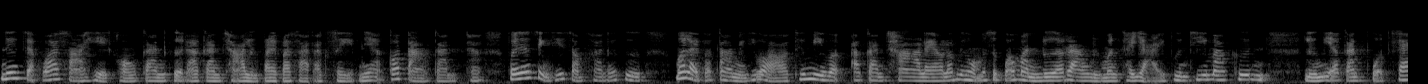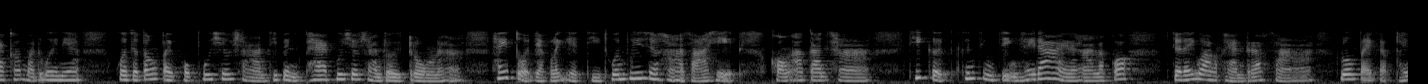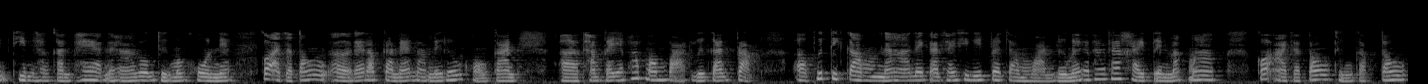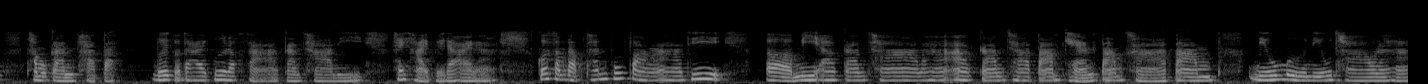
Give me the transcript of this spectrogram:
เนื่องจากว่าสาเหตุของการเกิดอาการชาหรือปลายประสาทอักเสบเนี่ยก็ต่างกันนะเพราะฉะนั้นสิ่งที่สำคัญก็คือเมื่อไหร่ก็ตามอย่างที่บอกที่มีอาการชาแล้ว แล้วมีความรู้สึกว่ามันเรื้อรัง หรือมันขยายพื้นที่มากขึ้น หรือมีอาการปวดแทรกเข้ามาด้วยเนี่ย ควรจะต้องไปพบผู้เชี่ยวชาญที่เป็นแพทย์ผู้เชี่ยวชาญโดยตรงนะคะให้ตรวจอย่างละเอียดถี่ถ้วนเพื่อที่จะหาสาเหตุของอาการชาที่เกิดขึ้นจริง ๆ ให้ได้นะคะแล้วก็ จะได้วางแผนรักษาร่วมไปกับทีมทางการแพทย์นะคะรวมถึงบางคนเนี่ยก็อาจจะต้องอได้รับการแนะนำในเรื่องของการเอ่อทำกายภาพบำบัดหรือการปรับพฤติกรรมนะคะในการใช้ชีวิตประจำวัน หรือแม้กระทั่งถ้าใครเป็นมาก ๆ ก็อาจจะต้องถึงกับต้องทำการผ่าตัดด้วยก็ได้เพื่อรักษาอาการชานี้ให้หายไปได้นะ ก็สำหรับท่านผู้ฟังนะคะที่ มีอาการชานะคะอาการชาตามแขนตามขาตามนิ้วมือนิ้วเท้านะคะ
